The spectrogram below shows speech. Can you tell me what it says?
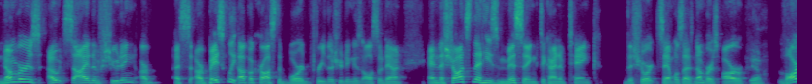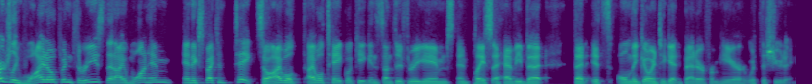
numbers outside of shooting are are basically up across the board. Free throw shooting is also down, and the shots that he's missing to kind of tank the short sample size numbers are yeah. largely wide open threes that I want him and expect him to take. So I will I will take what Keegan's done through three games and place a heavy bet that it's only going to get better from here with the shooting.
